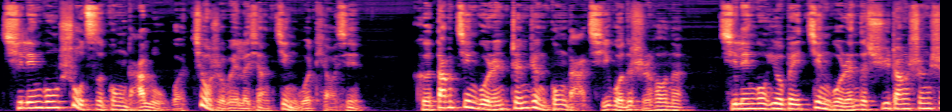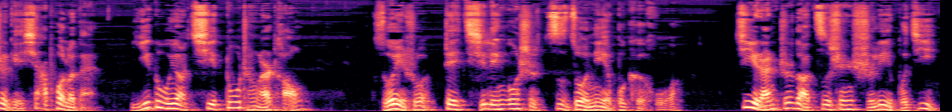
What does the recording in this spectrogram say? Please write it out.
齐灵公数次攻打鲁国，就是为了向晋国挑衅。可当晋国人真正攻打齐国的时候呢？齐灵公又被晋国人的虚张声势给吓破了胆，一度要弃都城而逃。所以说，这齐灵公是自作孽不可活。既然知道自身实力不济，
